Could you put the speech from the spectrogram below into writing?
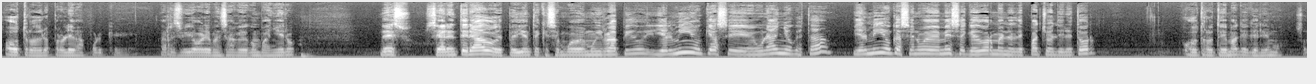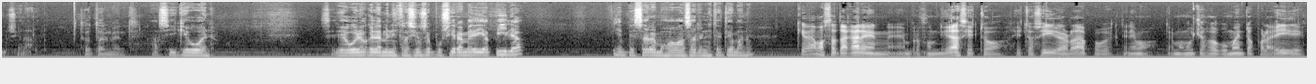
Otro de los problemas, porque he recibido varios mensajes de compañeros de eso. Se han enterado de expedientes que se mueven muy rápido. Y el mío que hace un año que está, y el mío que hace nueve meses que duerme en el despacho del director, otro tema que queremos solucionarlo. Totalmente. Así que bueno, sería bueno que la administración se pusiera media pila y empezáramos a avanzar en este tema, ¿no? Que vamos a atacar en, en profundidad si esto si esto sigue, ¿verdad? Porque tenemos tenemos muchos documentos por ahí de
